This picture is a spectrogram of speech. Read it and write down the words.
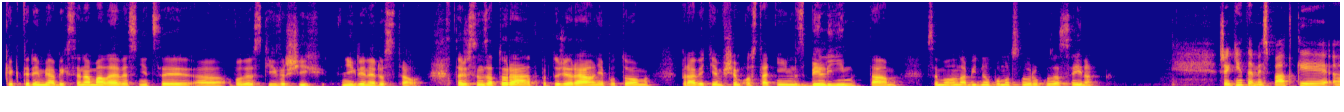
ke kterým já bych se na malé vesnici uh, v Oderských vrších nikdy nedostal. Takže jsem za to rád, protože reálně potom právě těm všem ostatním zbylým tam se mohl nabídnout pomocnou ruku zase jinak. Řekněte mi zpátky uh,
